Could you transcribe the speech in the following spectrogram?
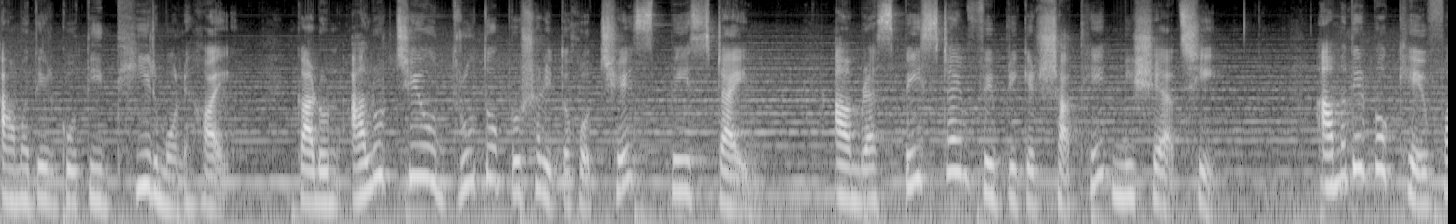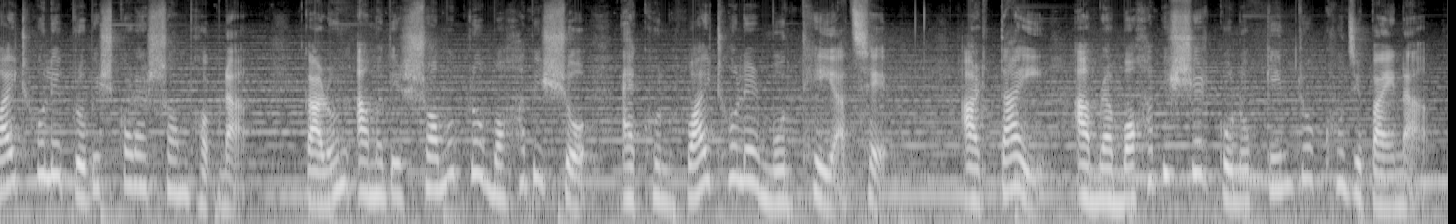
আমাদের গতি ধীর মনে হয়, কারণ আলোর চেয়েও দ্রুত প্রসারিত হচ্ছে স্পেস টাইম। আমরা স্পেস টাইম ফেব্রিকের সাথে মিশে আছি। আমাদের পক্ষে হোয়াইট হোলে প্রবেশ করা সম্ভব না। কারণ আমাদের সমগ্র মহাবিশ্ব এখন হোয়াইট হোলের মধ্যেই আছে। আর তাই আমরা মহাবিশ্বের কোনো কেন্দ্র খুঁজে পাই না।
